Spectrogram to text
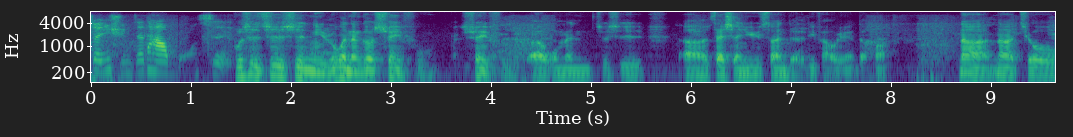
遵循这套模式。不是，是是，你如果能够说服说服呃，我们就是呃在审预算的立法委员的话，那那就。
